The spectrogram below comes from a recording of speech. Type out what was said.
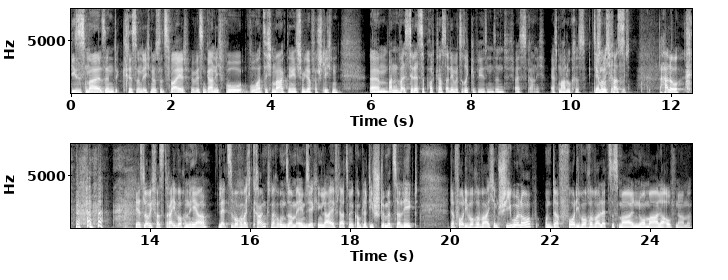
Dieses Mal sind Chris und ich nur zu zweit. Wir wissen gar nicht, wo, wo hat sich Marc denn jetzt schon wieder verschlichen. Ähm, wann war ist der letzte Podcast, an dem wir zurück gewesen sind? Ich weiß es gar nicht. Erstmal Hallo Chris. Der Sorry, muss fast. Hallo. Der ist, glaube ich, fast drei Wochen her. Letzte Woche war ich krank nach unserem AMC King Live. Da hat es mir komplett die Stimme zerlegt. Davor die Woche war ich im Skiurlaub und davor die Woche war letztes Mal normale Aufnahme.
